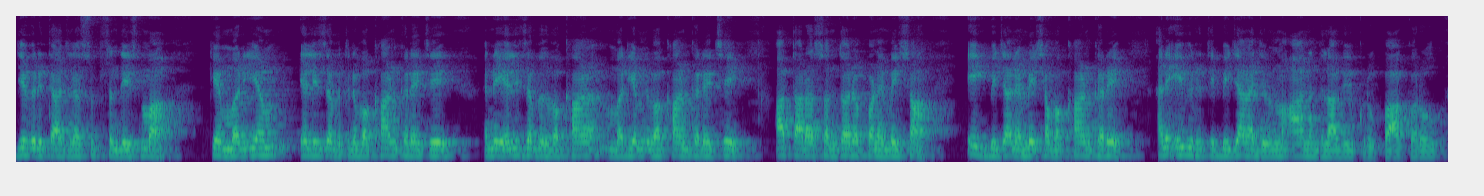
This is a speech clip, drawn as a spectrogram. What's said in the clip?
જેવી રીતે આજના શુભ સંદેશમાં કે મરિયમ એલિઝાબેથને વખાણ કરે છે અને એલિઝાબેથ વખાણ, મરિયમને વખાણ કરે છે. આ તારા સંતોને પણ હંમેશા એકબીજાને હંમેશા વખાણ કરે અને એવી રીતે બીજાના જીવનમાં આનંદ લાવી કૃપા કરો.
